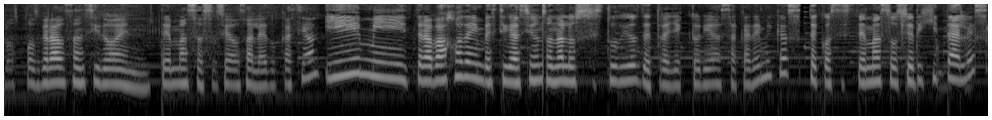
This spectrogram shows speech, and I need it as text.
los posgrados han sido en temas asociados a la educación y mi trabajo de investigación son a los estudios de trayectorias académicas, ecosistemas sociodigitales,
